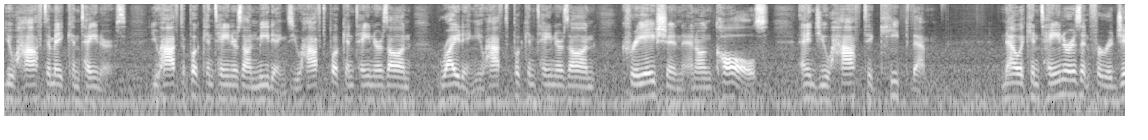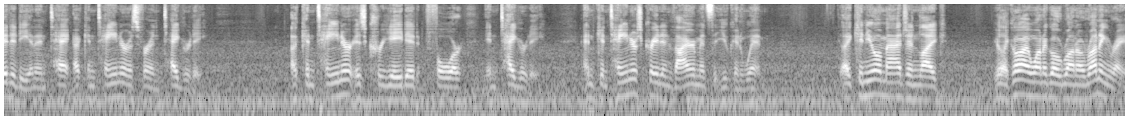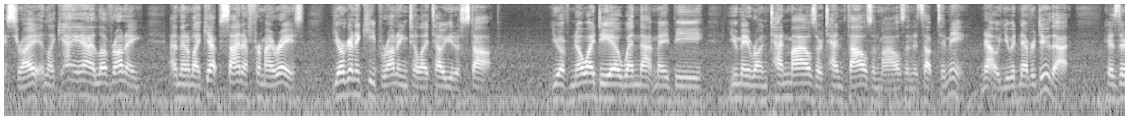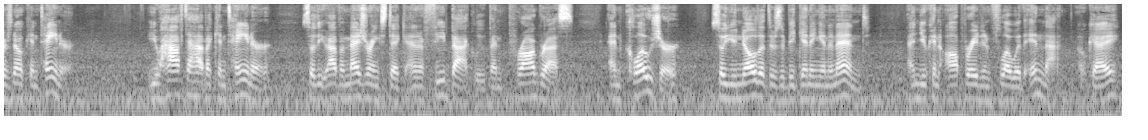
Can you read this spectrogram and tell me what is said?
You have to make containers. You have to put containers on meetings. You have to put containers on writing. You have to put containers on creation and on calls, and you have to keep them. Now, a container isn't for rigidity, an inte- a container is for integrity. A container is created for integrity and containers create environments that you can win. Like, can you imagine, like, you're like, oh, I want to go run a running race, right? And like, yeah, yeah, I love running. And then I'm like, yep, sign up for my race. You're going to keep running till I tell you to stop. You have no idea when that may be. You may run 10 miles or 10,000 miles and it's up to me. No, you would never do that because there's no container. You have to have a container so that you have a measuring stick and a feedback loop and progress and closure so you know that there's a beginning and an end, and you can operate and flow within that, okay?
